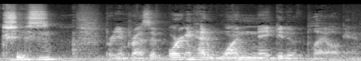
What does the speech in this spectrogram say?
Jeez. Mm-hmm. Pretty impressive. Oregon had one negative play all game,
